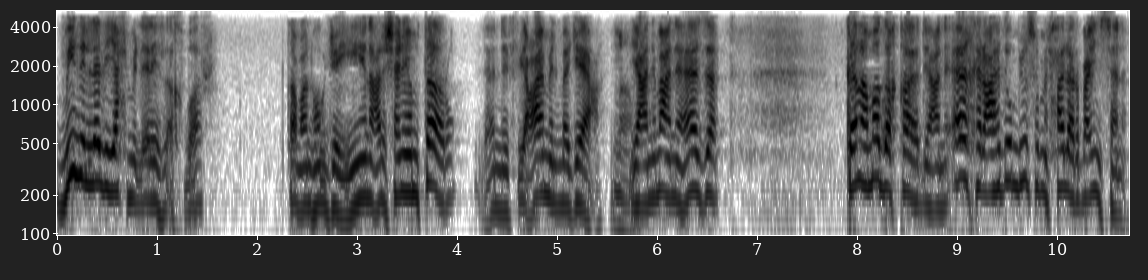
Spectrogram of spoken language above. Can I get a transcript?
فمين الذي يحمل إليه الأخبار؟ طبعا هم جايين علشان يمتاروا لأن في عامل مجاعة. نعم. يعني معنى هذا كان مضى قائد يعني آخر عهدهم بيوسف من حوالي 40 سنة.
